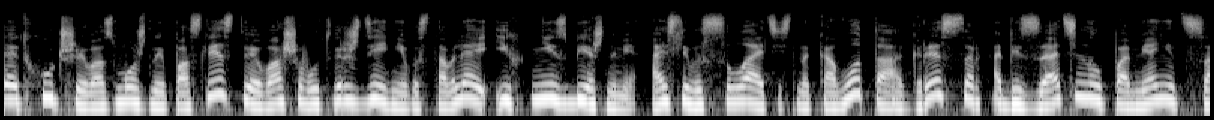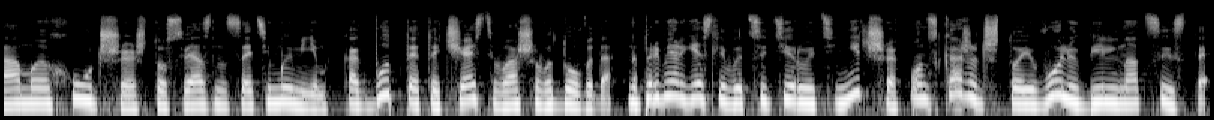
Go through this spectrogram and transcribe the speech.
перечисляют худшие возможные последствия вашего утверждения, выставляя их неизбежными. А если вы ссылаетесь на кого-то, агрессор обязательно упомянет самое худшее, что связано с этим именем, как будто это часть вашего довода. Например, если вы цитируете Ницше, он скажет, что его любили нацисты.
